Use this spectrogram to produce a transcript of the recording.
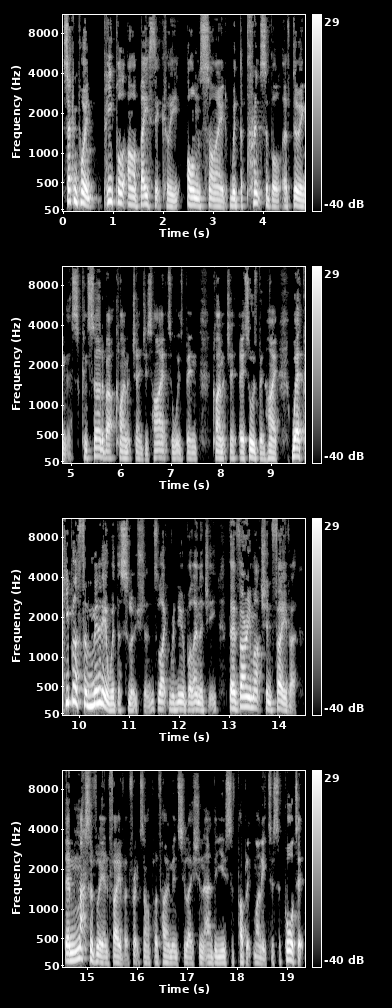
Second point, people are basically on side with the principle of doing this. Concern about climate change is high. It's always been climate change. It's always been high. Where people are familiar with the solutions, like renewable energy, they're very much in favour. They're massively in favour, for example, of home insulation and the use of public money to support it.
